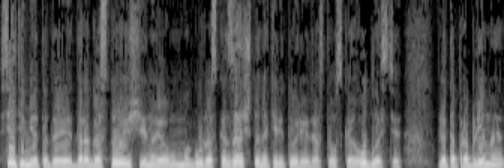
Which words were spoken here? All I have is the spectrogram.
все эти методы дорогостоящие, но я могу рассказать, что на территории Ростовской области эта проблема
